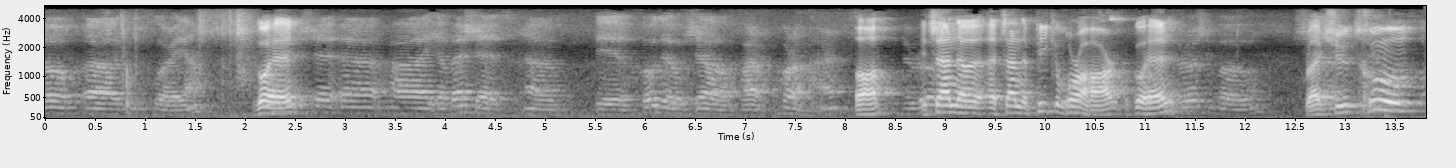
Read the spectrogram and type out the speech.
Lord mitov uh, Gloria. Go ahead. היבשת בחודו של הורהר, Uh, it's on the it's on the peak of Horahar. Go ahead. בראש בו. Right, shoot, Tchum.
